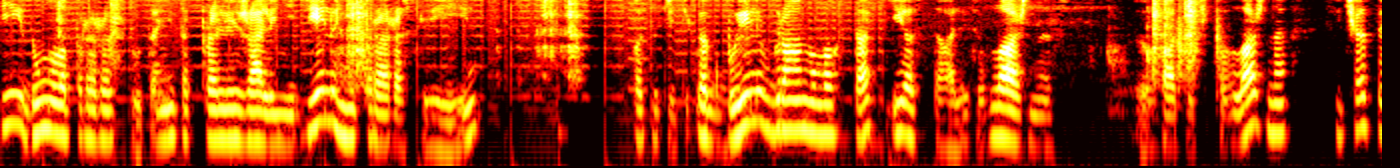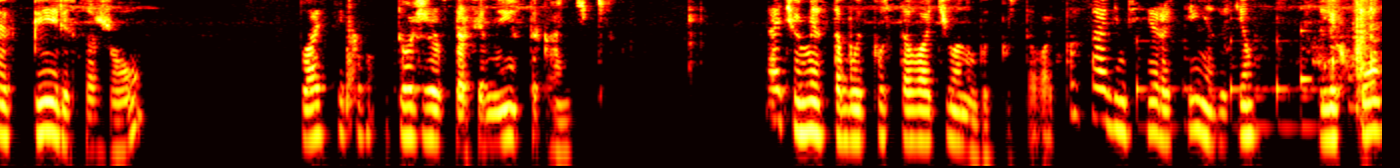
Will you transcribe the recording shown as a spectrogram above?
и думала прорастут. Они так пролежали неделю, не проросли. Посмотрите, как были в гранулах, так и остались. Влажная э, ваточка, влажная. Сейчас я их пересажу пластиком, тоже в торфяные стаканчики. А что место будет пустовать, чего оно будет пустовать? Посадим все растения, затем легко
